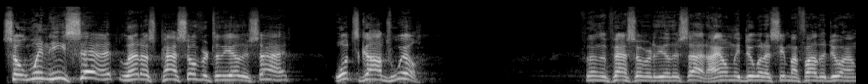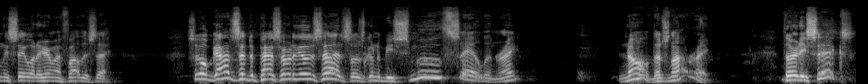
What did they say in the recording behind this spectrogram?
So when he said, "Let us pass over to the other side," what's God's will? For them to pass over to the other side. I only do what I see my father do. I only say what I hear my father say. So God said to pass over to the other side. So it's going to be smooth sailing, right? No, that's not right. 36.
